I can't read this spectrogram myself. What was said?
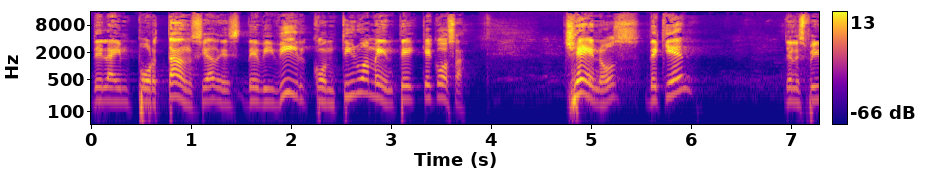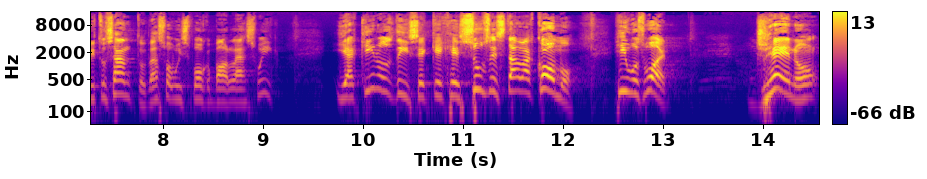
de la importancia de, de vivir continuamente, ¿qué cosa? Llenos de quién? Del Espíritu Santo. That's what we spoke about last week. Y aquí nos dice que Jesús estaba como? He was what? Lleno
